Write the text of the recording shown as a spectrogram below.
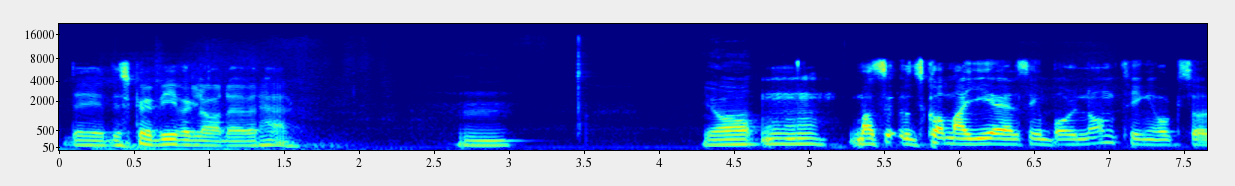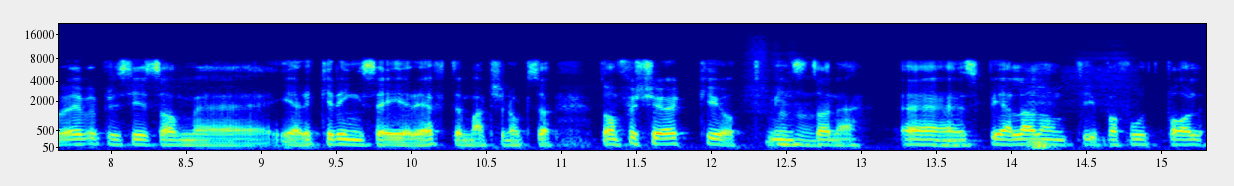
det, det ska ju vi vara glada över här. Mm. Ja, Mm. Man, ska man ge Helsingborg någonting också, det är väl precis som eh, Erik Ring säger efter matchen också. De försöker ju åtminstone eh, spela någon typ av fotboll.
